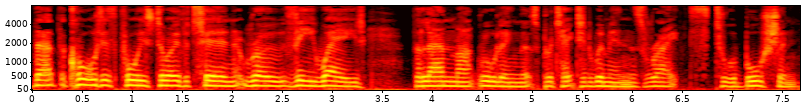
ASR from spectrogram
that the court is poised to overturn Roe v. Wade, the landmark ruling that's protected women's rights to abortion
